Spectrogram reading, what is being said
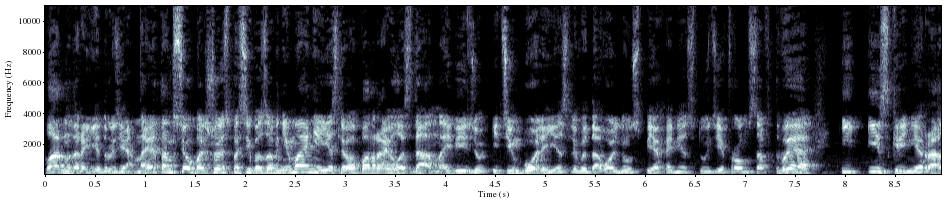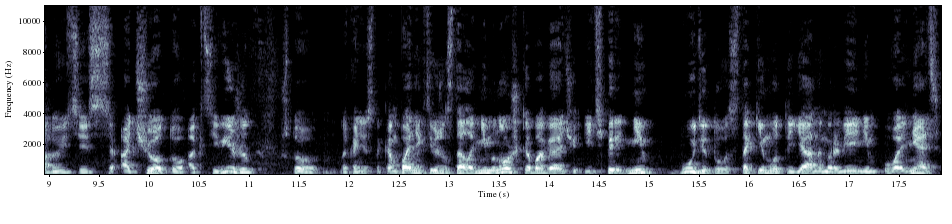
Ладно, дорогие друзья, на этом все. Большое спасибо за внимание. Если вам понравилось данное видео, и тем более, если вы довольны успехами студии From Software и искренне радуетесь отчету Activision, что, наконец-то, компания Activision стала немножко богаче, и теперь не будет с таким вот яным рвением увольнять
